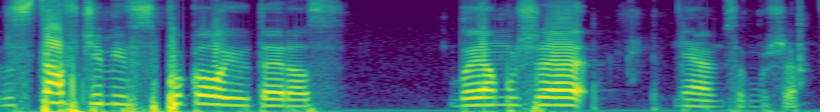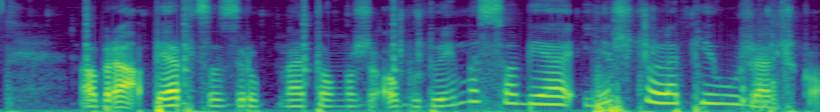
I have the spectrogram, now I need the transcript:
Zostawcie mnie w spokoju teraz. Bo ja muszę... Nie wiem, co muszę. Dobra, pierwsze zróbmy to, może obudujmy sobie jeszcze lepiej łóżeczko.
